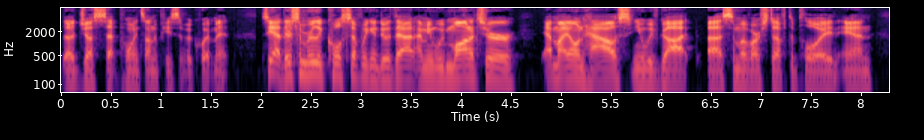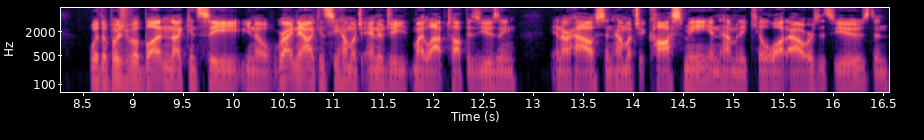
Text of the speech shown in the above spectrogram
adjust set points on a piece of equipment. So yeah, there's some really cool stuff we can do with that. I mean, we monitor at my own house. You know, we've got uh, some of our stuff deployed and with a push of a button, I can see, you know, right now I can see how much energy my laptop is using in our house and how much it costs me and how many kilowatt hours it's used. And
